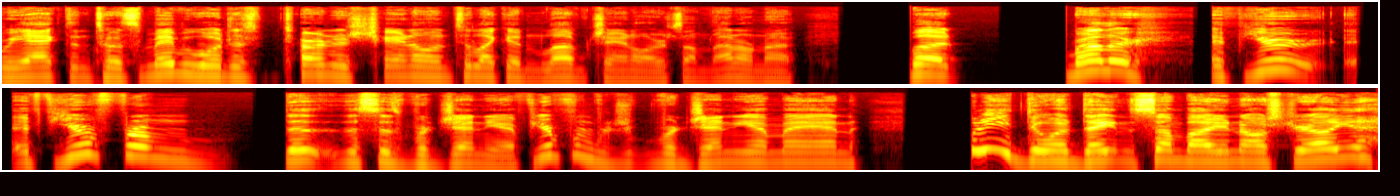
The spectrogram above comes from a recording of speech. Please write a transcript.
reacting to it. So maybe we'll just turn this channel into like a love channel or something. I don't know, but brother, if you're if you're from th- this is Virginia, if you're from Vir- Virginia, man, what are you doing dating somebody in Australia?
